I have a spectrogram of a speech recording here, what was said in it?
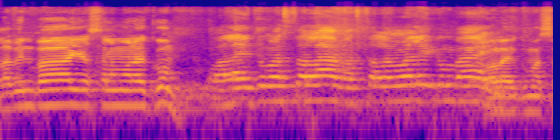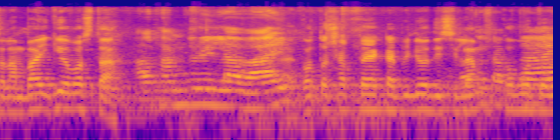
আলামিন ভাই আসসালামু আলাইকুম। ওয়ালাইকুম আসসালাম আসসালামু আলাইকুম ভাই। ওয়ালাইকুম আসসালাম। ভাই কি অবস্থা? আলহামদুলিল্লাহ ভাই। হ্যাঁ, গত সপ্তাহে একটা ভিডিও দিছিলাম কবুতর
